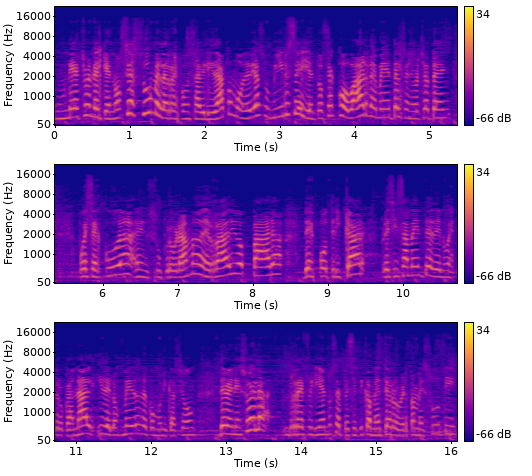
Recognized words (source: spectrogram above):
un hecho en el que no se asume la responsabilidad como debe asumirse y entonces cobardemente el señor Chatén pues se escuda en su programa de radio para despotricar precisamente de nuestro canal y de los medios de comunicación de Venezuela, refiriéndose específicamente a Roberto Mesuti,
